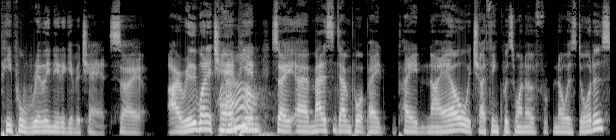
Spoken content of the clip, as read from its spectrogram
people really need to give a chance. So I really want to champion. Wow. So uh, Madison Davenport played played Na'el, which I think was one of Noah's daughters.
